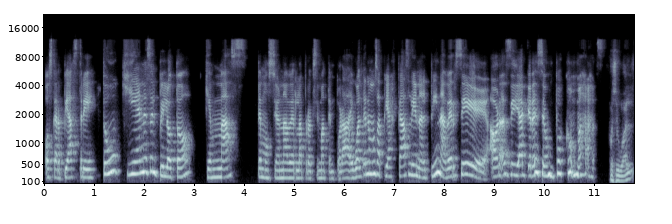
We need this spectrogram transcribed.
Oscar Piastri. ¿Tú quién es el piloto que más te emociona ver la próxima temporada? Igual tenemos a Pierre Gasly en Alpine, a ver si ahora sí ya crece un poco más pues igual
